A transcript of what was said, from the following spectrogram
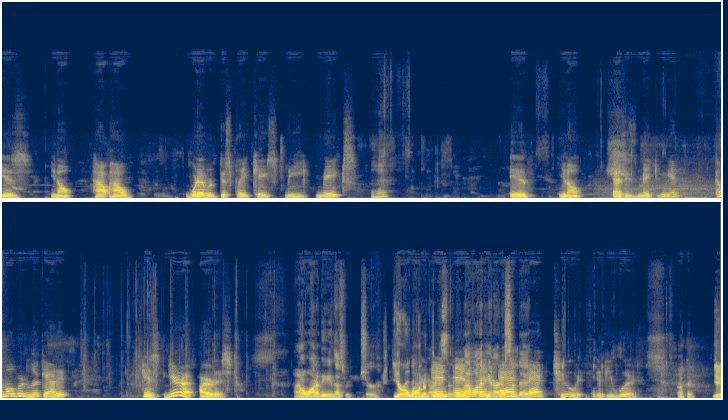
is, you know, how how whatever display case Lee makes, Mhm. If you know, as he's making it, come over and look at it, because you're an artist. I'm a wannabe, that's for sure. You're a I wanna be wannabe. an artist someday. I want to be an artist add, someday. Add to it if you would. Okay. You, a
